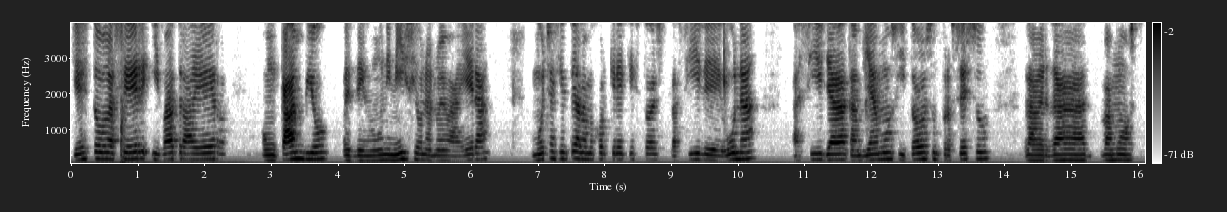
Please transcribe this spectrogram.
que esto va a ser y va a traer un cambio pues, de un inicio, una nueva era. Mucha gente a lo mejor cree que esto es así de una, así ya cambiamos y todo es un proceso. La verdad, vamos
